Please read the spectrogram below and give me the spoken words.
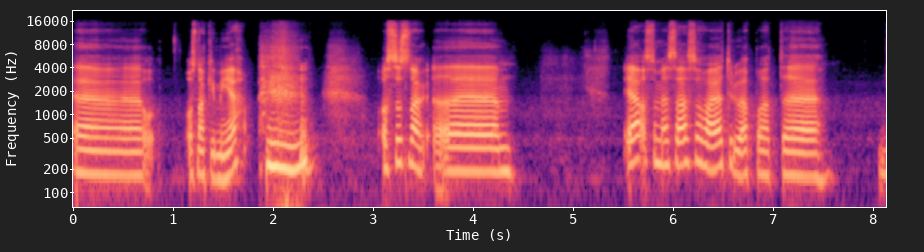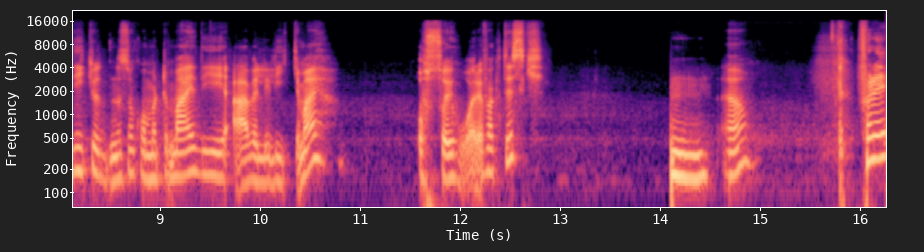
Uh, og- og snakke mye. Mm. Og så snak... Uh, ja, som jeg sa, så har jeg trua på at de kundene som kommer til meg, de er veldig like meg. Også i håret, faktisk. Mm. Ja. Fordi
